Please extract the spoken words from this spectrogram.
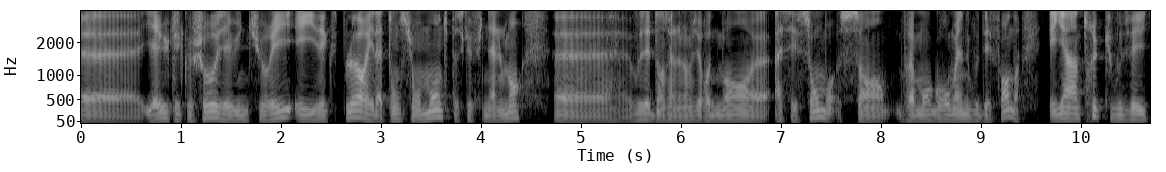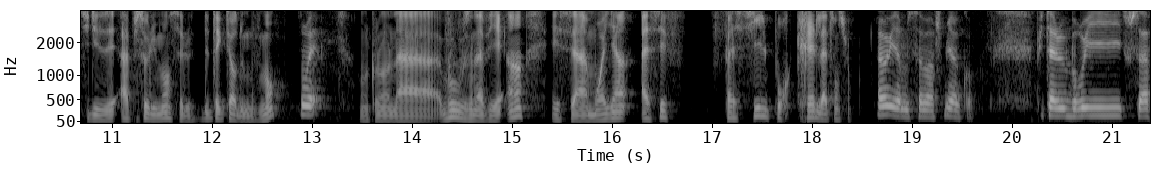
Euh, Il y a eu quelque chose, il y a eu une tuerie, et ils explorent, et la tension monte, parce que finalement, euh, vous êtes dans un environnement euh, assez sombre, sans vraiment gros moyen de vous défendre, et il y a un truc que vous devez utiliser absolument, c'est le détecteur de mouvement. Ouais. Donc on a, vous, vous en aviez un, et c'est un moyen assez facile pour créer de la tension. Ah oui, non, mais ça marche bien quoi. Puis t'as le bruit, tout ça.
